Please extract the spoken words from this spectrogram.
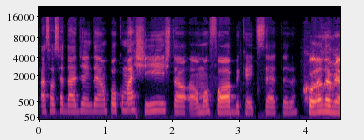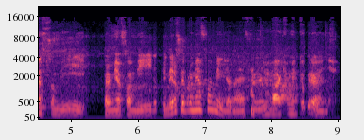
a sociedade ainda é um pouco machista, homofóbica, etc. Quando eu me assumi pra minha família, primeiro foi pra minha família, né? Foi um baque muito grande.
